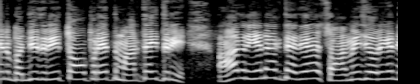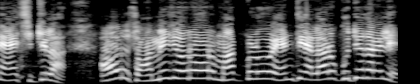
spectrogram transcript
ಏನು ಬಂದಿದ್ರಿ, ತಾವು ಪ್ರಯತ್ನ ಮಾಡ್ತಾ ಇದ್ರಿ. ಆದ್ರೆ ಏನಾಗ್ತಾ ಇದೆ, ಸ್ವಾಮೀಜಿ ಅವರಿಗೆ ನ್ಯಾಯ ಸಿಕ್ಕಿಲ್ಲ. ಅವರು ಸ್ವಾಮೀಜಿ ಅವರು, ಅವ್ರ ಮಕ್ಕಳು, ಹೆಂಡತಿ ಎಲ್ಲರೂ ಕೂತಿದ್ದಾರೆ ಇಲ್ಲಿ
